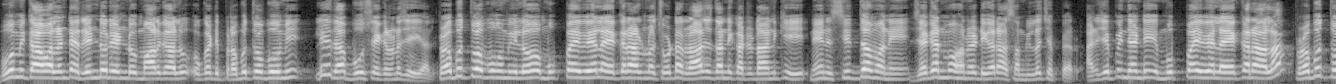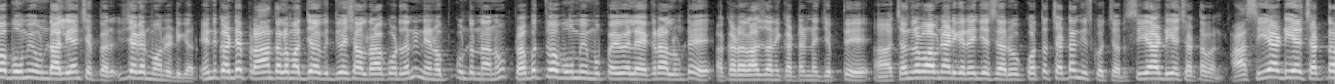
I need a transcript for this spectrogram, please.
భూమి కావాలంటే రెండు రెండు మార్గాలు. ఒకటి ప్రభుత్వ భూమి లేదా భూసేకరణ చేయాలి. ప్రభుత్వ భూమిలో ముప్పై వేల ఎకరాలున్న చోట రాజధాని కట్టడానికి నేను సిద్ధమని జగన్మోహన్ రెడ్డి గారు అసెంబ్లీలో చెప్పారు. ఆయన చెప్పింది ముప్పై వేల ఎకరాల ప్రభుత్వ భూమి ఉండాలి అని చెప్పారు జగన్మోహన్ రెడ్డి గారు. ఎందుకంటే ప్రాంతాల మధ్య విద్వేషాలు రాకూడదని నేను ఒప్పుకుంటున్నాను. ప్రభుత్వ భూమి ముప్పై వేల ఎకరాలు ఉంటే అక్కడ రాజధాని కట్టండి అని చెప్తే చంద్రబాబు నాయుడు గారు ఏం చేశారు? కొత్త చట్టం తీసుకొచ్చారు. సిఆర్డిఏ చట్టం అని. ఆ సిఆర్డిఏ చట్టం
